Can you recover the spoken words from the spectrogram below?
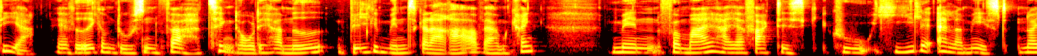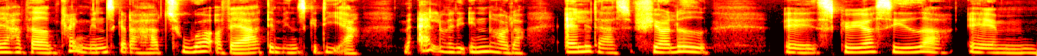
de er. Jeg ved ikke, om du sådan før har tænkt over det her med, hvilke mennesker, der er rare at være omkring, Men for mig har jeg faktisk kunne hele allermest, når jeg har været omkring mennesker, der har tur at være det menneske, de er. Med alt, hvad de indeholder. Alle deres fjollede, øh, skøre sider. Øh,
